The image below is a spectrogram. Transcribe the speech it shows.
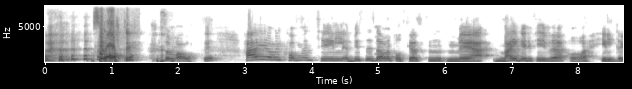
Som alltid. Som alltid. Hei og velkommen til Businessdame-podkasten med meg, Guri Five, og Hilde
